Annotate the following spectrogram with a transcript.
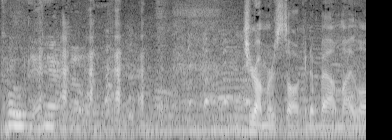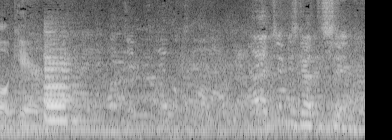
coat and haircut. Drummer's talking about my long hair. Ah, Jimmy's got the same hair.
